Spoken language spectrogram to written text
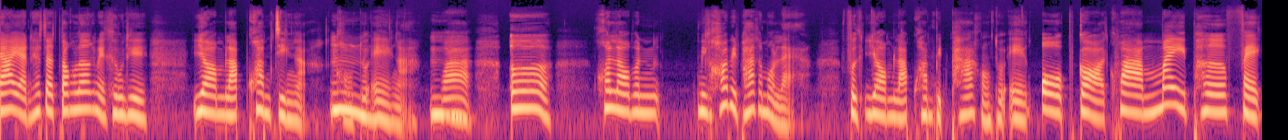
ยากอย่างที่จะต้องเลิกเนี่ยคือบางทียอมรับความจริงอะของอืมตัวเองอะอืมว่า เออ คนเรามันมีข้อผิดพลาดกันหมดแหละ ฝึกยอมรับความผิดพลาดของตัวเอง โอบกอดความไม่เพอร์เฟก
